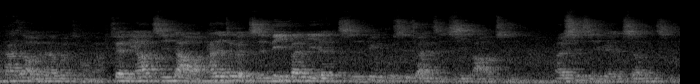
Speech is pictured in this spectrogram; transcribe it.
大家知道我在问什么吗？所以你要知道，它的这个质壁分离的质，并不是专指细胞质，而是指原生质。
